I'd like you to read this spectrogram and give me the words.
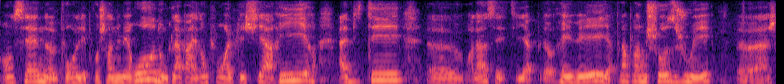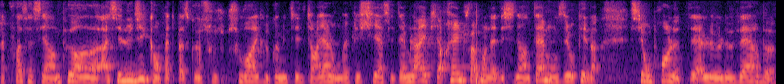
en, scène pour les prochains numéros. Donc là, par exemple, on réfléchit à rire, habiter, voilà, il y a rêver, il y a plein plein de choses, jouer, à chaque fois, ça c'est un peu assez ludique en fait, parce que souvent avec le comité éditorial, on réfléchit à ces thèmes-là, et puis après, une fois qu'on a décidé un thème, on se dit ok, bah si on prend le, le, verbe,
